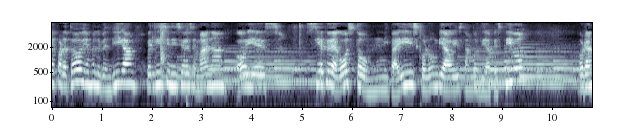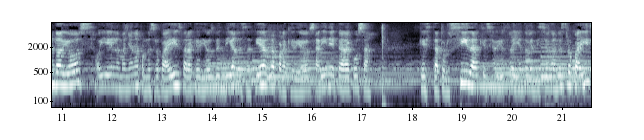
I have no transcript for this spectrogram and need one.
Días para todos, Dios me les bendiga. Feliz inicio de semana. Hoy es 7 de agosto, mi país, Colombia. Hoy estamos día festivo. Orando a Dios hoy en la mañana por nuestro país para que Dios bendiga nuestra tierra, para que Dios alinee cada cosa que está torcida, que sea Dios trayendo bendición a nuestro país.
